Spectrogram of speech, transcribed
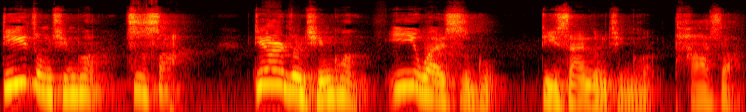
第一种情况自杀，第二种情况意外事故，第三种情况他杀。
